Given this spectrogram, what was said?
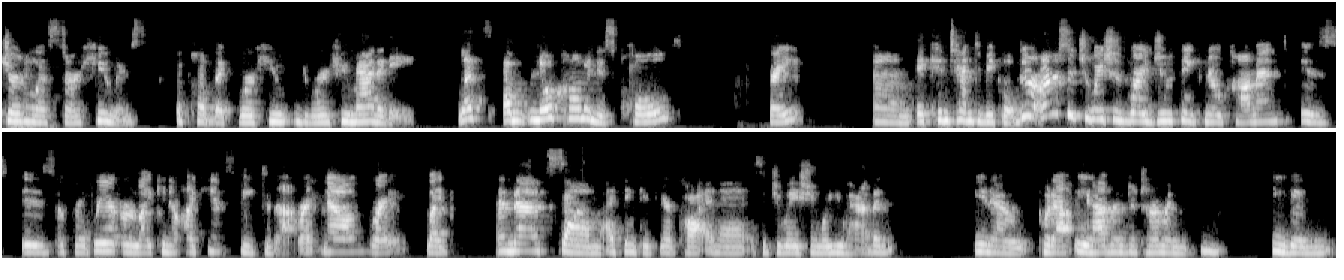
Journalists are humans. The public we're hu- we're humanity. Let's um no comment is cold, right? um, it can tend to be cold. There are situations where I do think no comment is is appropriate, or like you know I can't speak to that right now, right? Like, and that's um I think if you're caught in a situation where you haven't, you know, put out, you haven't determined even,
